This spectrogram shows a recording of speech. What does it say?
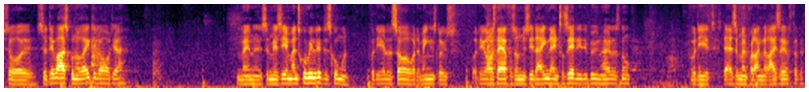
Så, øh, så det var sgu noget rigtig lort, ja. Men øh, som jeg siger, man skulle ville det, det skulle man. Fordi ellers så var det meningsløst. Og det er også derfor, som jeg siger, der er ingen, der er interesseret i det byen her ellers nu. Fordi at der er simpelthen for langt at rejse efter det.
